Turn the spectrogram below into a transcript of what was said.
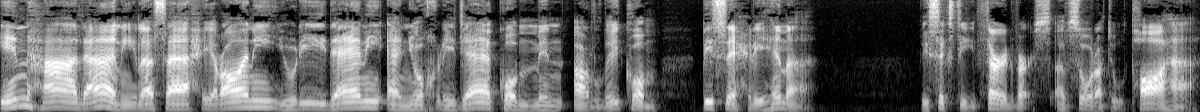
إن هذان لساحران يريدان أن يخرجاكم من أرضكم بسحرهما the 63rd verse of Surah Taha.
